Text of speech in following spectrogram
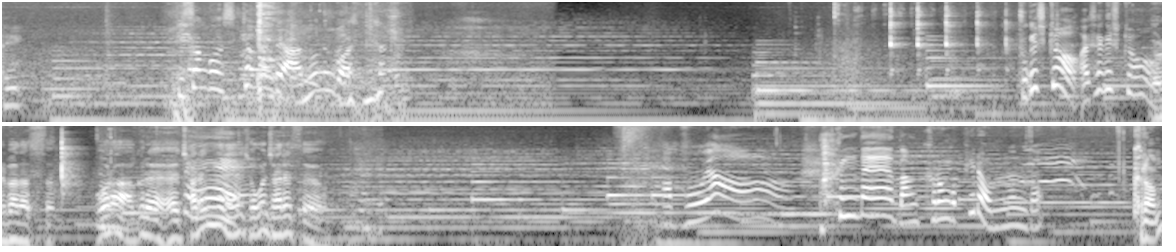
네. 비싼 거 시켰는데 안 오는 거 아니야? 두 개 시켜. 아니 세 개 시켜. 열받았어. 뭐라 그래. 잘했네. 저건 잘했어요. 아, 뭐야. 근데 난 그런 거 필요 없는데. 그럼?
